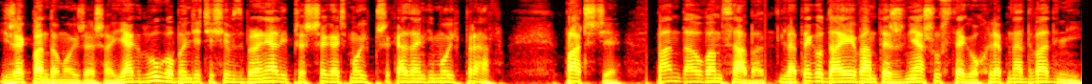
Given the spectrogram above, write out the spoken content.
I rzekł Pan do Mojżesza, jak długo będziecie się wzbraniali przestrzegać moich przykazań i moich praw? Patrzcie, Pan dał wam sabat, dlatego daje wam też dnia szóstego chleb na dwa dni.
